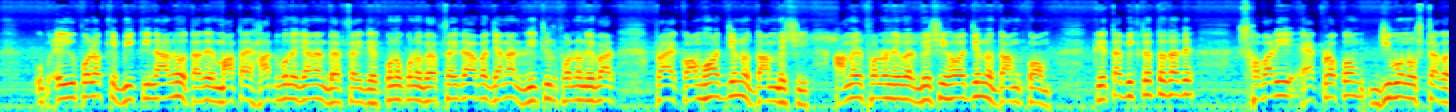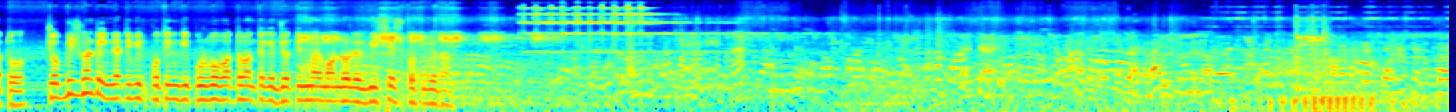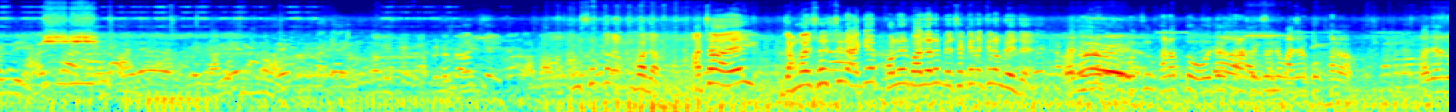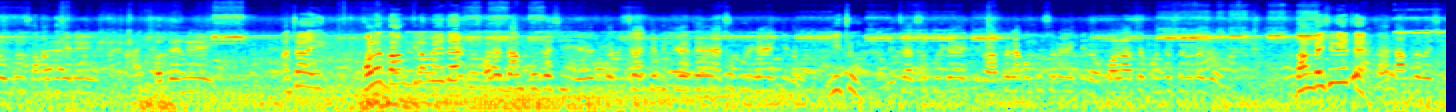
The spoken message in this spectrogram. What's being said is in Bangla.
এই উপলক্ষে বিক্রি না হলেও তাদের মাথায় হাত বলে জানান ব্যবসায়ীদের। কোনো কোনো ব্যবসায়ীরা আবার জানান, লিচুর ফলন এবার প্রায় কম হওয়ার জন্য দাম বেশি। আমের ফলন এবার বেশি হওয়ার জন্য দাম কম। ক্রেতা বিক্রেতাদের সবারই একরকম জীবন ওষ্ঠাগত। চব্বিশ ঘণ্টা ইন্ডিয়া টিভির প্রতিনিধি পূর্ব বর্ধমান থেকে জ্যোতির্ময় মণ্ডলের বিশেষ প্রতিবেদন। বাজার। আচ্ছা এই জামাই ষষ্ঠীর আগে ফলের বাজারে বেচা কেনা কিরম রয়েছে প্রচুর খারাপ তো ওয়েদার খারাপের জন্য বাজার খুব খারাপ বাজারের লোকজন সকাল থেকে নেই খদ্দের নেই আচ্ছা এই ফলের দাম কিরম রয়েছে ফলের দাম খুব বেশি লিচু আজকে বিক্রি হচ্ছে একশো কুড়ি টাকা কিলো লিচু। লিচু একশো কুড়ি টাকা কিলো। আপেল এখন দুশো টাকা কিলো। কলা আছে পঞ্চাশ টাকা ডজন। দাম বেশি রয়েছে হ্যাঁ দাম তো বেশি।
